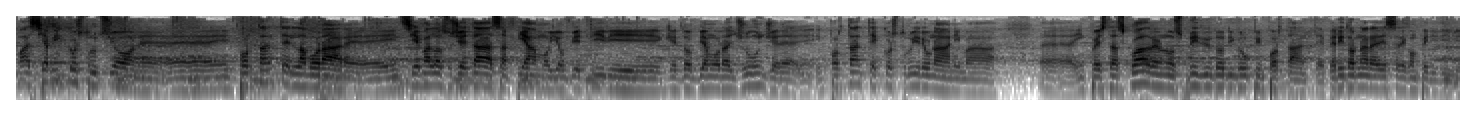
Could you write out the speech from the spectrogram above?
Ma siamo in costruzione, è importante lavorare, insieme alla società sappiamo gli obiettivi che dobbiamo raggiungere, importante è costruire un'anima eh, in questa squadra e uno spirito di gruppo importante per ritornare ad essere competitivi.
